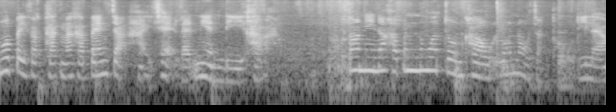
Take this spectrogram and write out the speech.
นวดไปสักพักนะคะ แป้งจะหายแฉะและเนียนดีค่ะ ตอนนี้นะคะเป็นนวดจนเขาล่อนออกจากโถดีแล้ว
